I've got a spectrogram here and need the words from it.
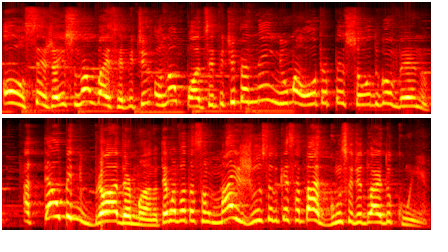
Ou seja, isso não vai se repetir ou não pode se repetir para nenhuma outra pessoa do governo. Até o Big Brother, mano, tem uma votação mais justa do que essa bagunça de Eduardo Cunha.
